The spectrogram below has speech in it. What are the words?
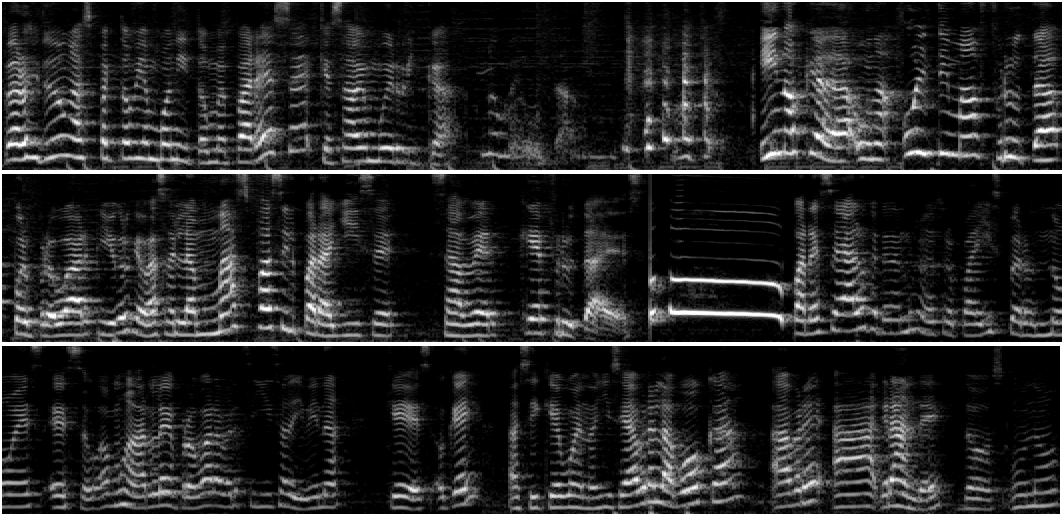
Pero si tiene un aspecto bien bonito, me parece que sabe muy rica. No me gusta. Y nos queda una última fruta por probar, que yo creo que va a ser la más fácil para Gise saber qué fruta es. ¡Uhú! Parece algo que tenemos en nuestro país, pero no es eso. Vamos a darle de probar a ver si Gise adivina qué es, ¿ok? Así que bueno, Gise, abre la boca, abre a grande. Dos, uno.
